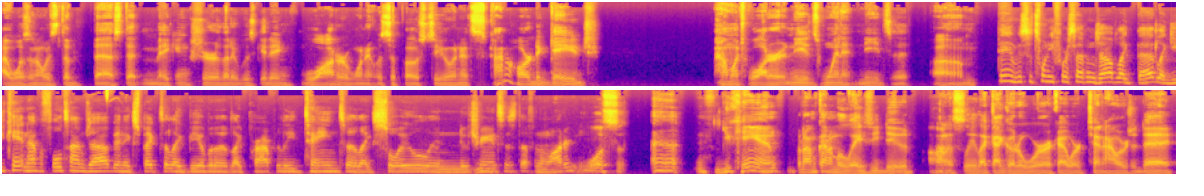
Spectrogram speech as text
I wasn't always the best at making sure that it was getting water when it was supposed to, and it's kind of hard to gauge how much water it needs when it needs it. Um, Damn, it's a twenty four seven job like that. Like you can't have a full time job and expect to like be able to like properly tame to like soil and nutrients and stuff and water. well, s- uh, you can, but I'm kind of a lazy dude, honestly. Like I go to work, I work ten hours a day.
